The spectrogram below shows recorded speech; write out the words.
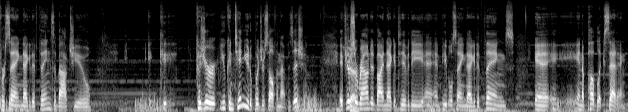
for saying negative things about you, because you're you continue to put yourself in that position. If you're Sure. surrounded by negativity and, and people saying negative things in, in a public setting,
